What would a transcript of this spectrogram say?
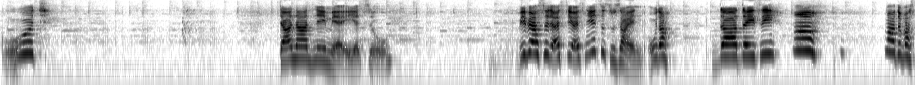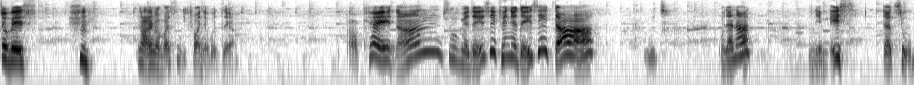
Gut. Dann nehmen wir jetzt so. Wie wär's denn, als die als nächstes zu sein, oder? Da, Daisy? Ah, warte, was du willst. Hm. Nein, man weiß nicht, Freunde gut sehr. Okay, dann suchen wir Daisy. Finde Daisy da. Gut. Oder na? Nehmen ist dazu.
